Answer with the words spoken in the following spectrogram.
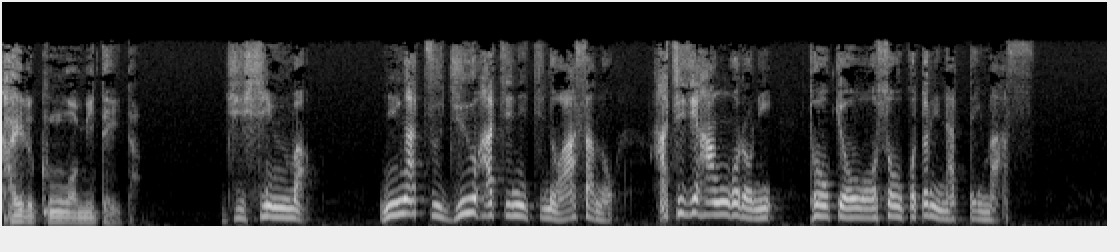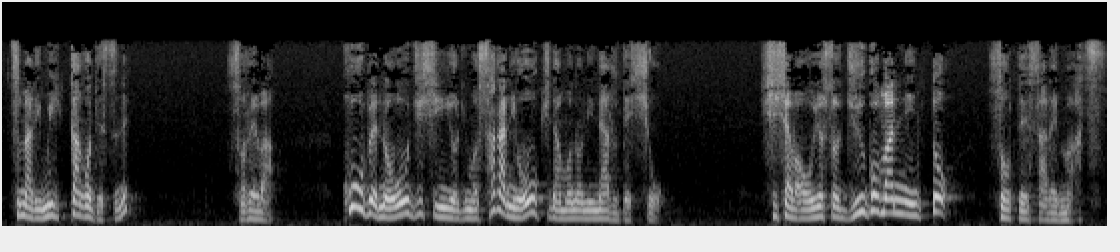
カエル君を見ていた。地震は2月18日の朝の8時半頃に東京を襲うことになっています。つまり3日後ですね。それは神戸の大地震よりもさらに大きなものになるでしょう。死者はおよそ15万人と想定されます。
